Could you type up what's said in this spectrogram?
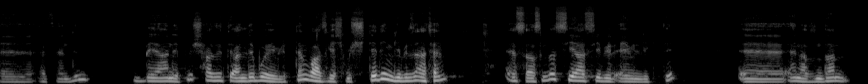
e, efendim beyan etmiş. Hazreti Ali de bu evlilikten vazgeçmiş. Dediğim gibi zaten esasında siyasi bir evlilikti. E, en azından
